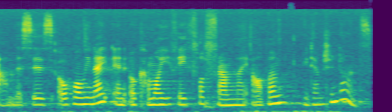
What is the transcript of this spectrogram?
Um, this is O Holy Night and O Come All You Faithful from my album Redemption Dawns.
